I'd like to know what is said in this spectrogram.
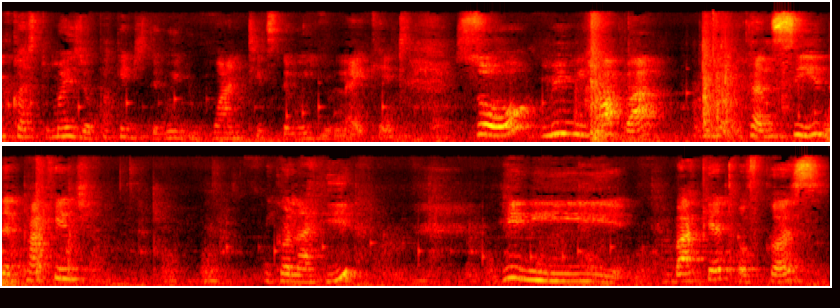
you customize your package the way you want it the way you like it. So mimi hapa you can see the package iko na hii. Hii ni bucket of course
